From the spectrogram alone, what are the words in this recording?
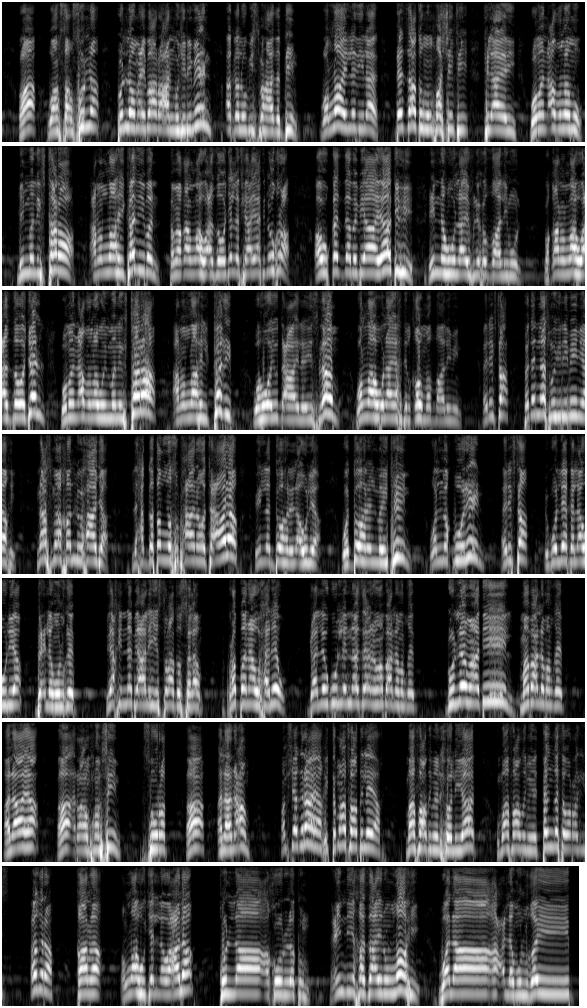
وأنصار سنة كلهم عبارة عن مجرمين أكلوا باسم هذا الدين. والله الذي لا ده ذاتهم مخاشين في في الآية دي. ومن أظلم ممن افترى على الله كذبا كما قال الله عز وجل في آيات أخرى أو كذب بآياته إنه لا يفلح الظالمون. وقال الله عز وجل ومن أظلم ممن افترى على الله الكذب وهو يدعى إلى الإسلام والله لا يهدي القوم الظالمين. عرفت؟ فده الناس مجرمين يا أخي. ناس ما خلوا حاجة لحقة الله سبحانه وتعالى إلا ادوها للأولياء ودوها للميتين والمقبورين عرفت؟ يقول لك الأولياء بيعلموا الغيب. يا أخي النبي عليه الصلاة والسلام ربنا أوحى له قال له قول للناس أنا ما بعلم الغيب. قول لهم عديل ما بعلم الغيب. الآية آه رقم 50 سورة آه الأنعام أمشي أقرأ يا أخي أنت ما فاضي ليه يا أخي؟ ما فاضي من الحوليات وما فاضي من التنقسة والرئيس أقرأ. قال الله جل وعلا قل لا أقول لكم عندي خزائن الله ولا أعلم الغيب.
